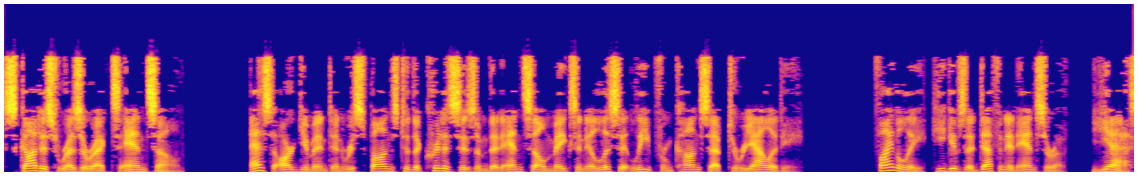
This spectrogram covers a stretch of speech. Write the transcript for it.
Scotus resurrects Anselm's argument and responds to the criticism that Anselm makes an illicit leap from concept to reality. Finally, he gives a definite answer of yes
